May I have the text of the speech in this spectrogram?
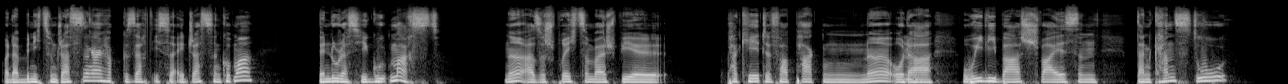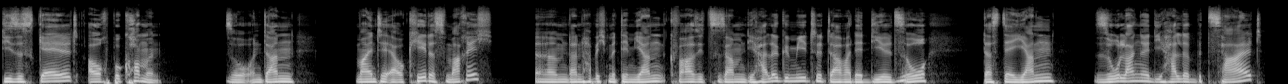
Und dann bin ich zum Justin gegangen, hab gesagt, ich so, ey Justin, guck mal, wenn du das hier gut machst, ne, also sprich zum Beispiel Pakete verpacken, ne, oder Wheelie Bars schweißen, dann kannst du dieses Geld auch bekommen. So, und dann meinte er, okay, das mache ich. Ähm, dann habe ich mit dem Jan quasi zusammen die Halle gemietet. Da war der Deal so, dass der Jan so lange die Halle bezahlt,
